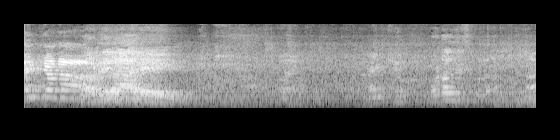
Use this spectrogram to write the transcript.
ఐక్యత. ఐక్యత. ఫోటోలు తీసుకున్నా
